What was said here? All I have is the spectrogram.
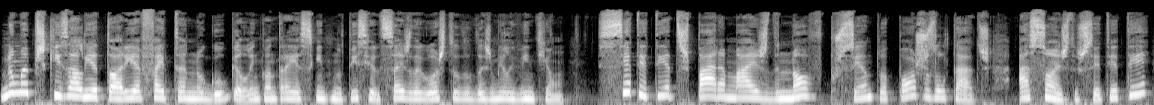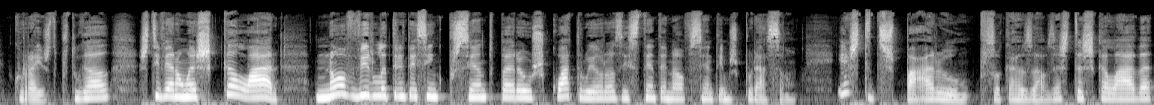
Numa pesquisa aleatória feita no Google, encontrei a seguinte notícia de 6 de agosto de 2021. CTT dispara mais de 9% após resultados. Ações dos CTT, Correios de Portugal, estiveram a escalar 9,35% para os 4,79 euros por ação. Este disparo, professor Carlos Alves, esta escalada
